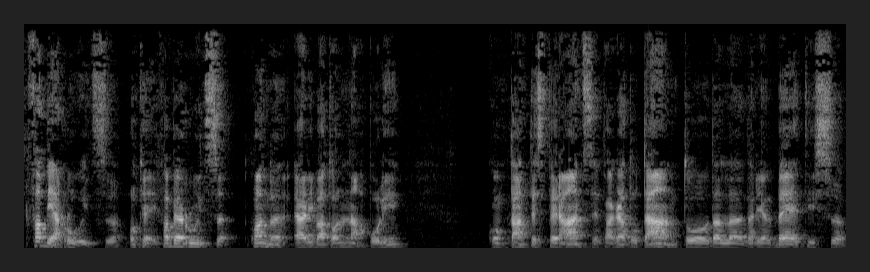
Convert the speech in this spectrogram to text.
Fabian Ruiz, ok, Fabian Ruiz quando è arrivato al Napoli con tante speranze, pagato tanto dal, dal Real Betis,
